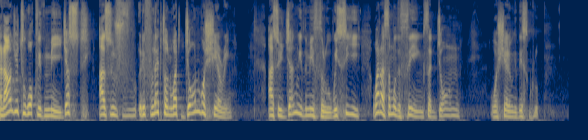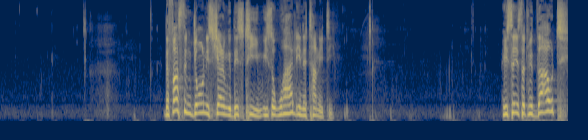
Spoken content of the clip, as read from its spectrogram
And I want you to walk with me just as we reflect on what John was sharing. As you journey with me through, we see what are some of the things that John was sharing with this group. The first thing John is sharing with this team is a word in eternity. He says that without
